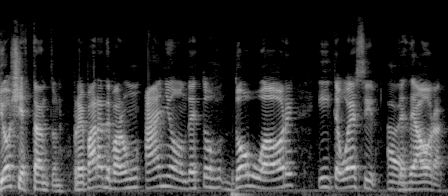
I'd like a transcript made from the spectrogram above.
Josh Stanton, prepárate para un año donde estos dos jugadores, y te voy a decir, A desde ahora,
